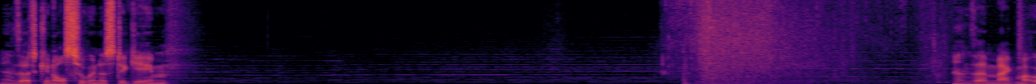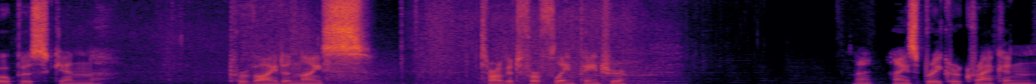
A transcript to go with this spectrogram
And that can also win us the game. And then Magma Opus can provide a nice target for Flame Painter. Right. Icebreaker Kraken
